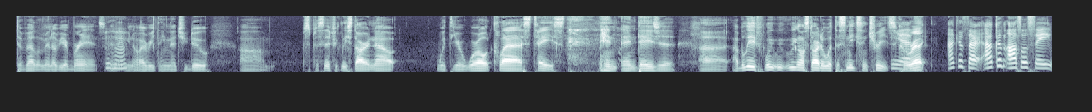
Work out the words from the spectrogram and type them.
development of your brands and Mhm. you know everything that you do. Um, specifically starting out with your world class taste and and Daija. Uh, I believe we we we gonna start it with the sneaks and treats, Yes. correct? I can start. I can also say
